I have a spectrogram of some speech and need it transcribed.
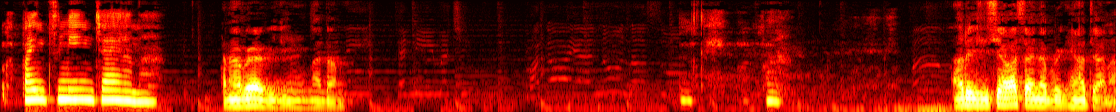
Papa ntimi ngyae anaa? Kana bɛyɛ bi din madam. Ade sisi a wasa nya breaking heart ana.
